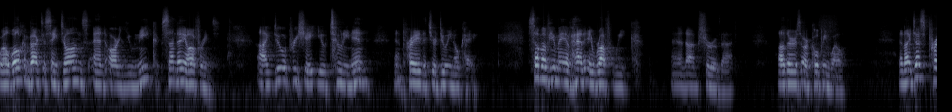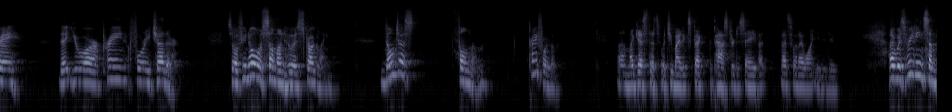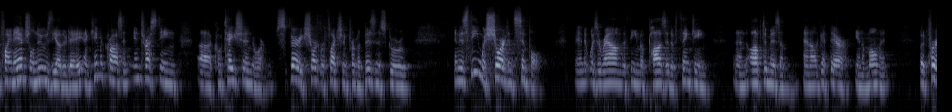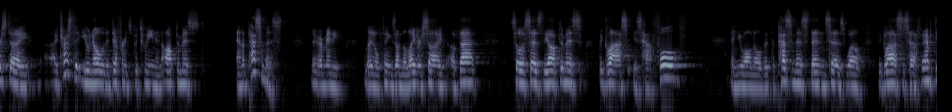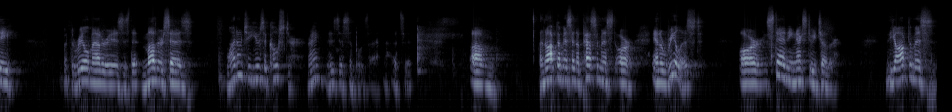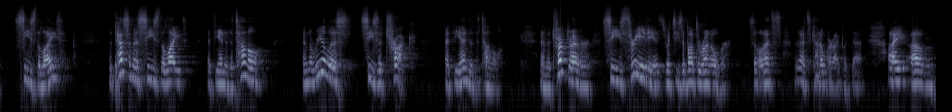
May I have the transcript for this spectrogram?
Well, welcome back to St. John's and our unique Sunday offerings. I do appreciate you tuning in and pray that you're doing okay. Some of you may have had a rough week, and I'm sure of that. Others are coping well. And I just pray that you are praying for each other. So if you know of someone who is struggling, don't just phone them Pray for them. Um, I guess that's what you might expect the pastor to say, but that's what I want you to do. I was reading some financial news the other day and came across an interesting uh, quotation or very short reflection from a business guru. And his theme was short and simple. And it was around the theme of positive thinking and optimism. And I'll get there in a moment. But first, I I trust that you know the difference between an optimist and a pessimist. There are many little things on the lighter side of that. So says the optimist, the glass is half full. And you all know that the pessimist then says, well, the glass is half empty. But the real matter is, is that mother says, why don't you use a coaster? Right? It's as simple as that. That's it. Um, an optimist and a pessimist are, and a realist are standing next to each other. The optimist sees the light, the pessimist sees the light at the end of the tunnel, and the realist sees a truck at the end of the tunnel. And the truck driver sees three idiots, which he's about to run over. So that's that's kind of where I put that. I um,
